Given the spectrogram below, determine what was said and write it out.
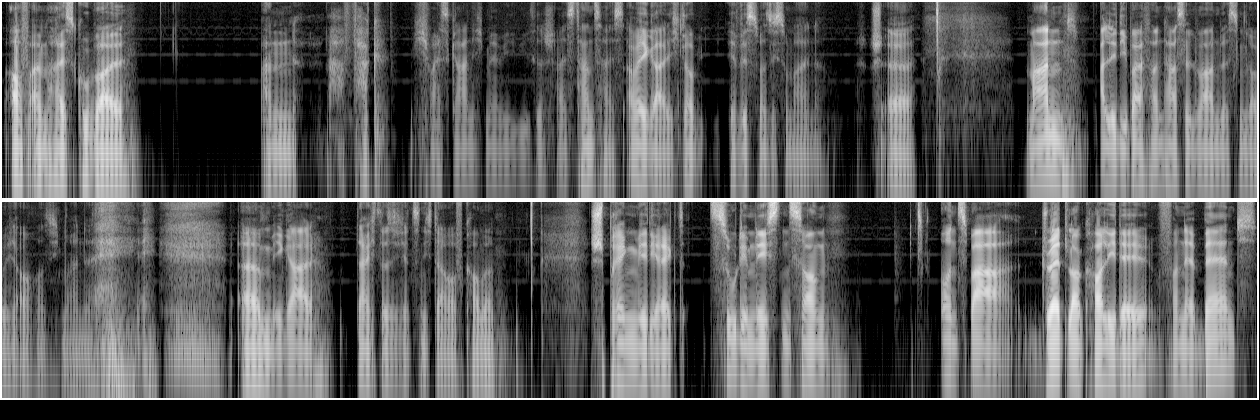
auf einem Highschoolball an. Ah, fuck. Ich weiß gar nicht mehr, wie dieser scheiß Tanz heißt. Aber egal, ich glaube, ihr wisst, was ich so meine. Sch äh, Mann, alle, die bei Van Hasselt waren, wissen, glaube ich, auch, was ich meine. ähm, egal, da ich, dass ich jetzt nicht darauf komme, springen wir direkt zu dem nächsten Song. Und zwar Dreadlock Holiday von der Band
